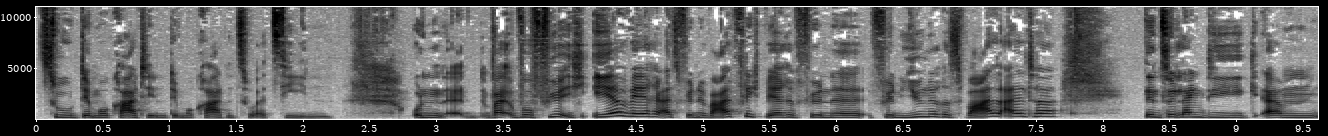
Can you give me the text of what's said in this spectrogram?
zu Demokratinnen und Demokraten zu erziehen. Und äh, wofür ich eher wäre als für eine Wahlpflicht, wäre für, eine, für ein jüngeres Wahlalter. Denn solange die ähm,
